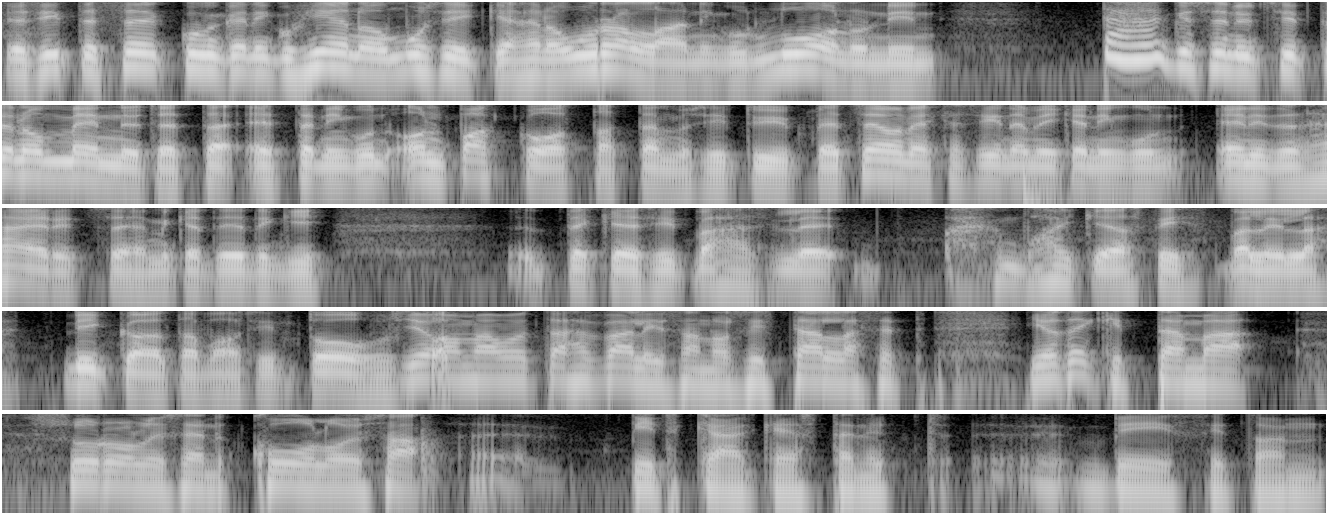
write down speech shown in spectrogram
ja sitten se, kuinka niinku hienoa musiikkia hän on urallaan niinku luonut, niin – tähänkö se nyt sitten on mennyt, että, että niin kuin on pakko ottaa tämmöisiä tyyppejä. Että se on ehkä siinä, mikä niin kuin eniten häiritsee ja mikä tietenkin tekee siitä vähän sille vaikeasti välillä diggailtavaa siitä touhusta. Joo, mä voin tähän väliin sanoa, siis tällaiset, jotenkin tämä surullisen kuuluisa pitkään kestänyt beefit on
